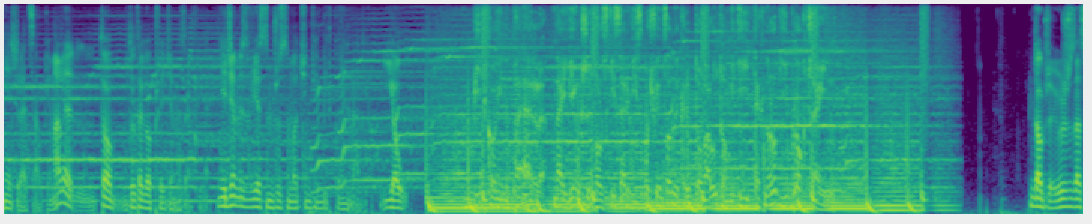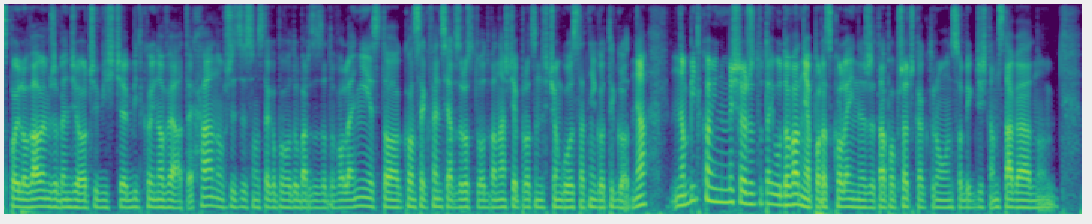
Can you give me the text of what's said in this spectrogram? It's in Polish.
nieźle całkiem, ale to do tego przejdziemy za chwilę. Jedziemy z 26 odcinkiem Bitcoin Radio. Yo! Bitcoin.pl Największy polski serwis poświęcony kryptowalutom i technologii blockchain. Dobrze, już zaspoilowałem, że będzie oczywiście bitcoinowe ATH. No wszyscy są z tego powodu bardzo zadowoleni. Jest to konsekwencja wzrostu o 12% w ciągu ostatniego tygodnia. No Bitcoin myślę, że tutaj udowadnia po raz kolejny, że ta poprzeczka, którą on sobie gdzieś tam stawia, no,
